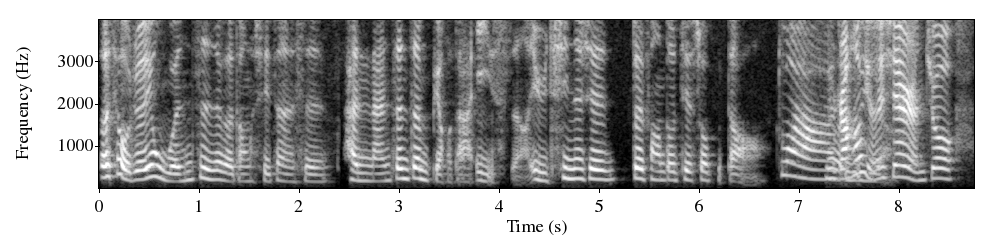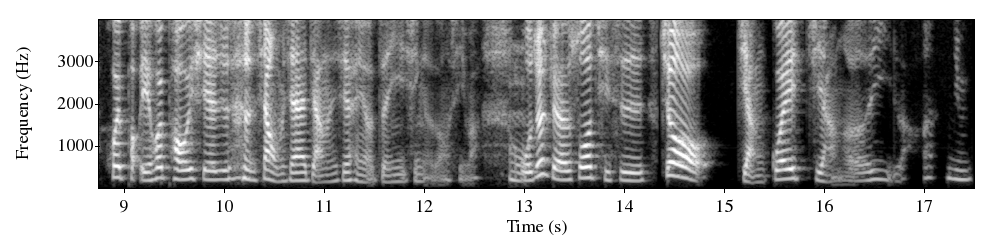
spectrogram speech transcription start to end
而且我觉得用文字这个东西真的是很难真正表达意思啊，语气那些对方都接受不到。对啊，然后有一些人就会抛也会抛一些，就是像我们现在讲的一些很有争议性的东西嘛。我就觉得说，其实就。讲归讲而已啦，你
